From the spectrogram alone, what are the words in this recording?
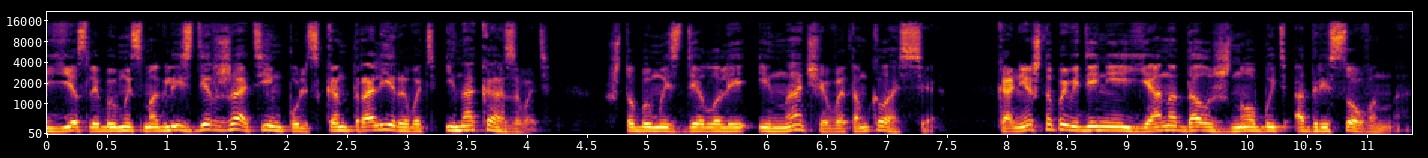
Если бы мы смогли сдержать импульс, контролировать и наказывать, что бы мы сделали иначе в этом классе? Конечно, поведение Яна должно быть адресовано.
